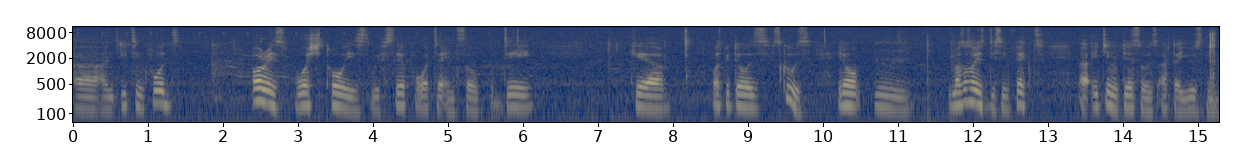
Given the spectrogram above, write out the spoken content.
uh, and eating foods, always wash toys with safe water and soap. Day care, hospitals, schools. You know, mm, you must always disinfect uh, eating utensils after use them.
